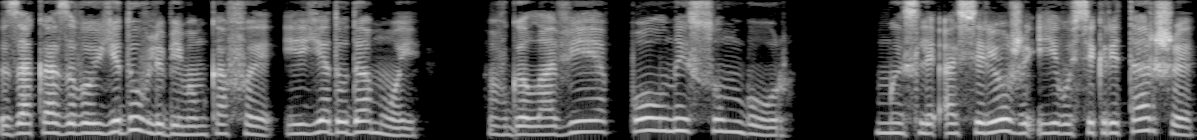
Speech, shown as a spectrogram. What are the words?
заказываю еду в любимом кафе и еду домой. В голове полный сумбур. Мысли о Сереже и его секретарше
